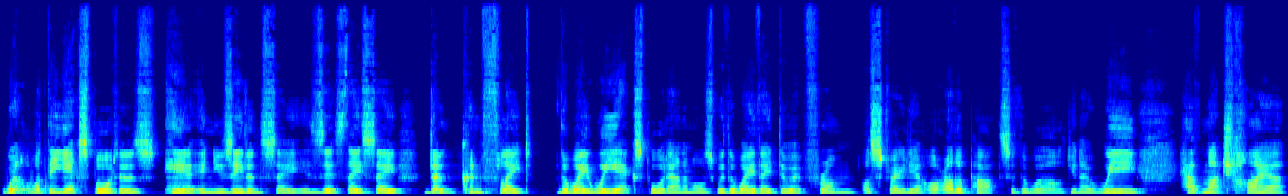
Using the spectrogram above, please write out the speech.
Well, what the exporters here in New Zealand say is this they say, don't conflate the way we export animals with the way they do it from Australia or other parts of the world. You know, we have much higher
